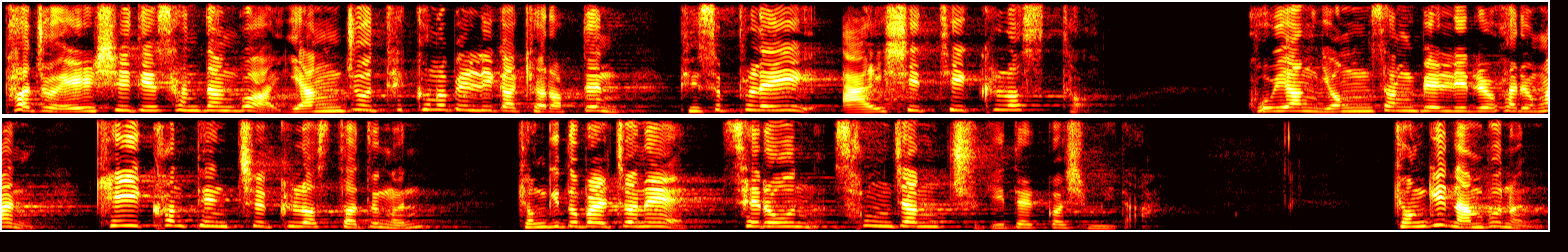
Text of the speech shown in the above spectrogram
파주 LCD 산단과 양주 테크노밸리가 결합된 디스플레이 ICT 클러스터, 고양 영상밸리를 활용한 K 컨텐츠 클러스터 등은 경기도 발전의 새로운 성장축이 될 것입니다. 경기 남부는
